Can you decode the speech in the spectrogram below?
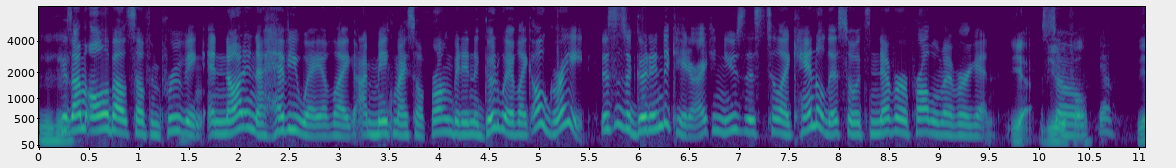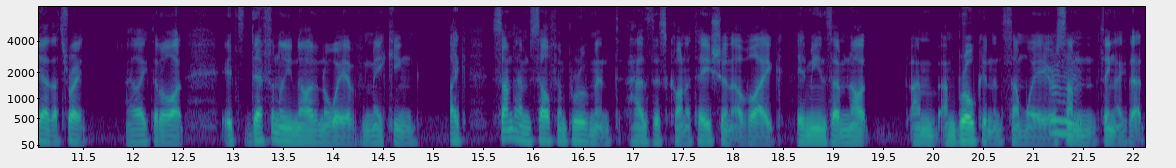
Mm-hmm. Because I'm all about self improving and not in a heavy way of like, I make myself wrong, but in a good way of like, oh, great. This is a good indicator. I can use this to like handle this so it's never a problem ever again. Yeah, beautiful. So, yeah. Yeah, that's right. I like that a lot. It's definitely not in a way of making like sometimes self improvement has this connotation of like it means I'm not I'm I'm broken in some way or mm-hmm. something like that.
